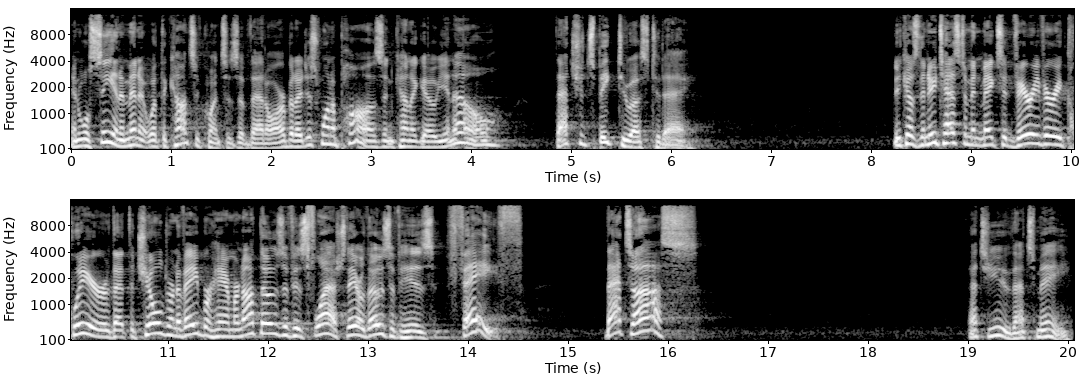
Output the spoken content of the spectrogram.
And we'll see in a minute what the consequences of that are, but I just want to pause and kind of go, you know, that should speak to us today. Because the New Testament makes it very, very clear that the children of Abraham are not those of his flesh, they are those of his faith. That's us. That's you, that's me.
